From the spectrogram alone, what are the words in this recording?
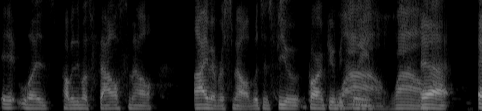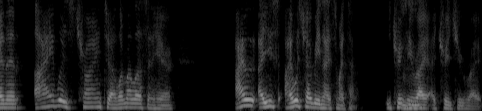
it was probably the most foul smell I've ever smelled, which is few, far and few between. Wow. Wow. Yeah. And then I was trying to, I learned my lesson here. I, I used, I always try to be nice to my tenants. You treat me Mhm. right, I treat you right.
